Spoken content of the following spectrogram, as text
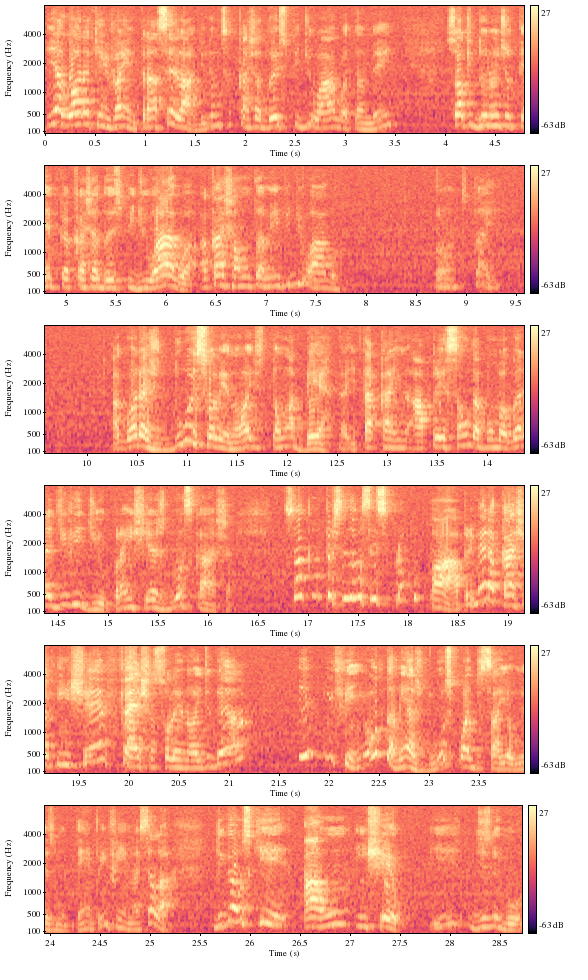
E agora quem vai entrar, sei lá, digamos que a caixa 2 pediu água também, só que durante o tempo que a caixa 2 pediu água, a caixa 1 também pediu água. Pronto, tá aí. Agora as duas solenoides estão abertas e está caindo. A pressão da bomba agora dividiu para encher as duas caixas. Só que não precisa você se preocupar. A primeira caixa que encher, fecha a solenoide dela. E, enfim, ou também as duas podem sair ao mesmo tempo, enfim, mas sei lá. Digamos que a 1 encheu e desligou.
